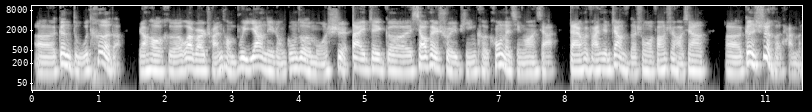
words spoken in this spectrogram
呃更独特的。然后和外边传统不一样的一种工作的模式，在这个消费水平可控的情况下，大家会发现这样子的生活方式好像呃更适合他们，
